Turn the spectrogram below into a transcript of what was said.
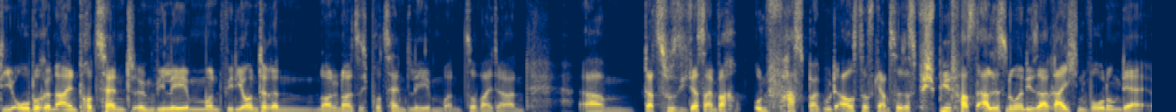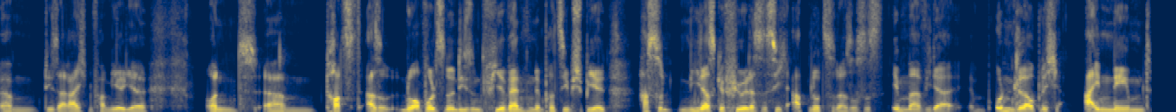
die oberen 1% irgendwie leben und wie die unteren 99% leben und so weiter. Und, ähm, dazu sieht das einfach unfassbar gut aus, das Ganze. Das spielt fast alles nur in dieser reichen Wohnung der, ähm, dieser reichen Familie. Und ähm, trotz, also nur obwohl es nur in diesen vier Wänden im Prinzip spielt, hast du nie das Gefühl, dass es sich abnutzt oder so. Es ist immer wieder unglaublich einnehmend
